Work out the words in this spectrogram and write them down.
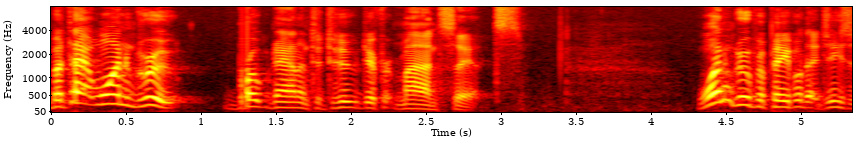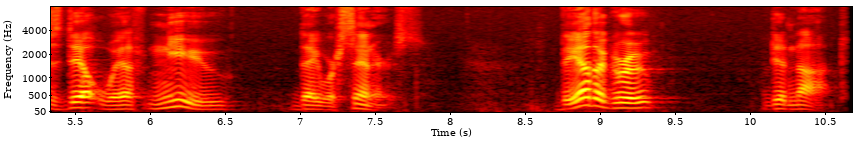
But that one group broke down into two different mindsets. One group of people that Jesus dealt with knew they were sinners, the other group did not.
